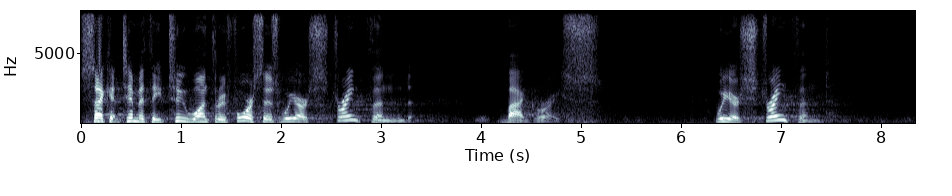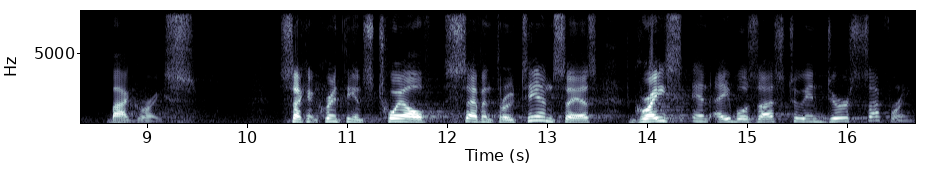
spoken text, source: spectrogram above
2 Timothy 2 1 through 4 says, We are strengthened by grace. We are strengthened by grace. 2 Corinthians 12, 7 through 10 says, Grace enables us to endure suffering.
